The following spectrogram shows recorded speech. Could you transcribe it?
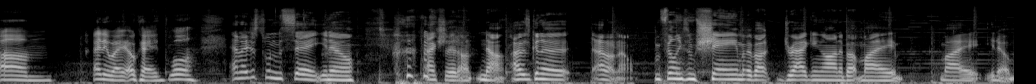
Um. Anyway, okay. Well, and I just wanted to say, you know, actually, I don't. No, I was gonna. I don't know. I'm feeling some shame about dragging on about my my. You know,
